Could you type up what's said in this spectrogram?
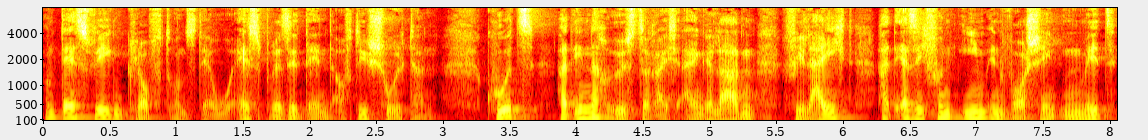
und deswegen klopft uns der US-Präsident auf die Schultern. Kurz hat ihn nach Österreich eingeladen. Vielleicht hat er sich von ihm in Washington mit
